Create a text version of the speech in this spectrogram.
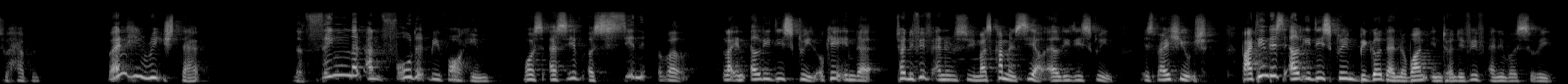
to heaven. When he reached that, the thing that unfolded before him was as if a scene, well, like an LED screen. Okay, in the 25th anniversary, you must come and see our LED screen. It's very huge. But I think this LED screen bigger than the one in 25th anniversary.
